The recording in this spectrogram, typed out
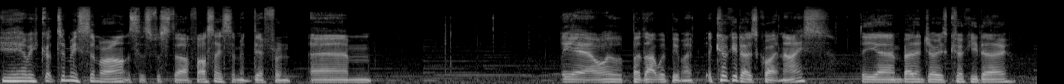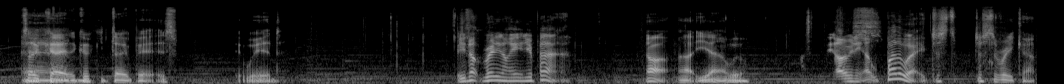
Yeah, we've got too many similar answers for stuff. I'll say something different. Um, yeah, well, but that would be my the cookie dough's quite nice. The um, Ben and Jerry's cookie dough. It's okay. the Um, cookie dough bit is a bit weird. You're not really not eating your pear. Oh, uh, yeah, I will. Only. Oh, by the way, just just to recap,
